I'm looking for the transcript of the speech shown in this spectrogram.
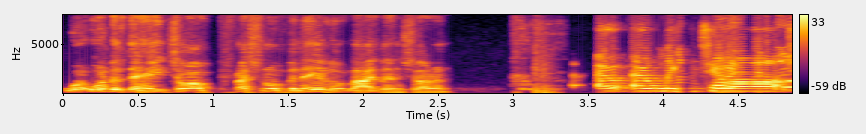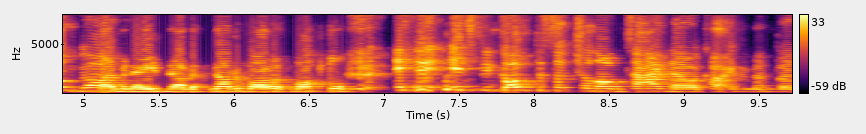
What, what does the HR professional veneer look like then, Sharon? Only two hours lemonade, not, not a bottle. It, has been gone for such a long time now. I can't even remember.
